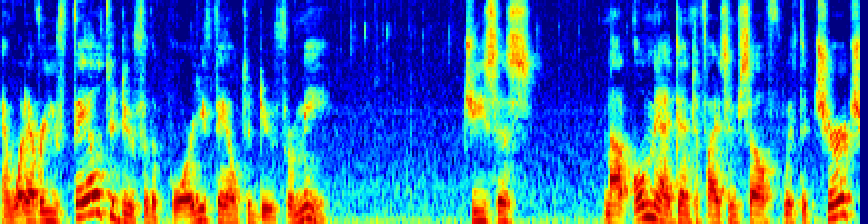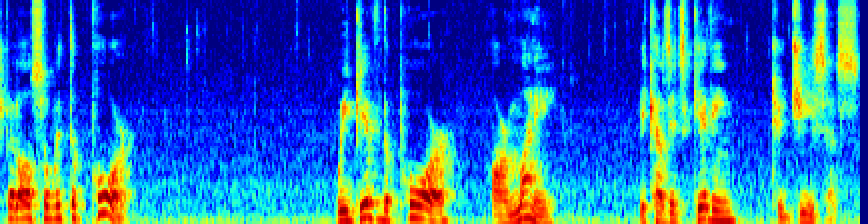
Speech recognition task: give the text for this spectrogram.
And whatever you fail to do for the poor, you fail to do for me. Jesus not only identifies himself with the church, but also with the poor. We give the poor our money because it's giving to Jesus.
